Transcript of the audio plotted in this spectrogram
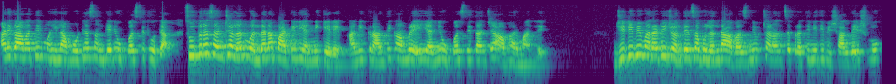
आणि गावातील महिला मोठ्या संख्येने उपस्थित होत्या. सूत्रसंचालन वंदना पाटील यांनी केले आणि क्रांती कांबळे यांनी उपस्थितांचे आभार मानले. जीटीबी मराठी जनतेचा बुलंद आवाज न्यूज चॅनलचे प्रतिनिधी विशाल देशमुख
